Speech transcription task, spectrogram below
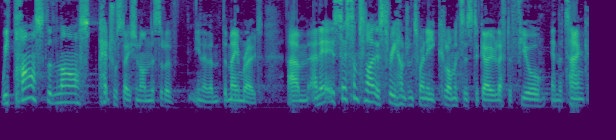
We passed the last petrol station on the sort of, you know, the, the main road. Um, and it, says something like there's 320 kilometers to go left of fuel in the tank.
